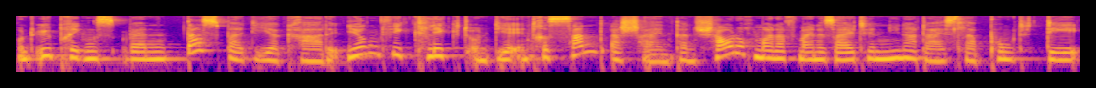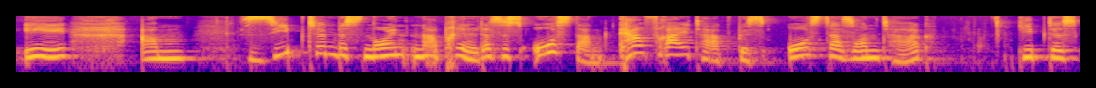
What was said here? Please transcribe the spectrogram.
Und übrigens, wenn das bei dir gerade irgendwie klickt und dir interessant erscheint, dann schau doch mal auf meine Seite ninadeisler.de am 7. bis 9. April. Das ist Ostern, Karfreitag bis Ostersonntag gibt es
